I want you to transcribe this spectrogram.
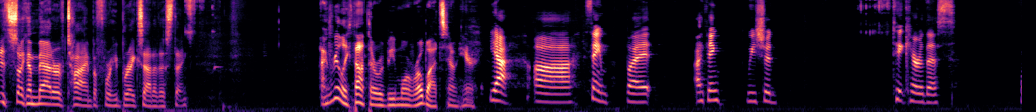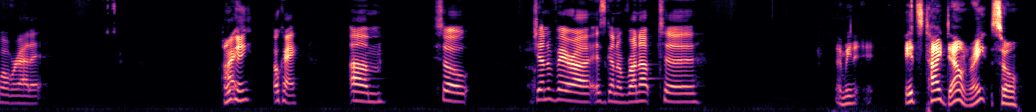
it's like a matter of time before he breaks out of this thing. I really thought there would be more robots down here. Yeah, uh, same. But I think we should take care of this while we're at it. I- Okay. Okay. Um, so Genevera is gonna run up to. I mean, it's tied down, right? So,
